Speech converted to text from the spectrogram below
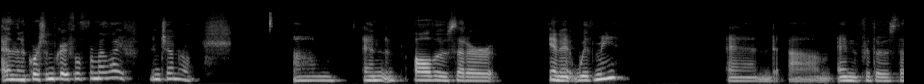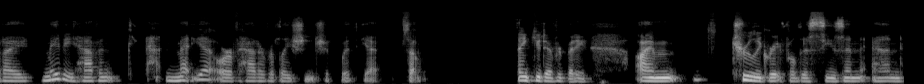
And then, of course, I'm grateful for my life in general, um, and all those that are in it with me and um, and for those that I maybe haven't met yet or have had a relationship with yet. So thank you to everybody. I'm truly grateful this season, and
